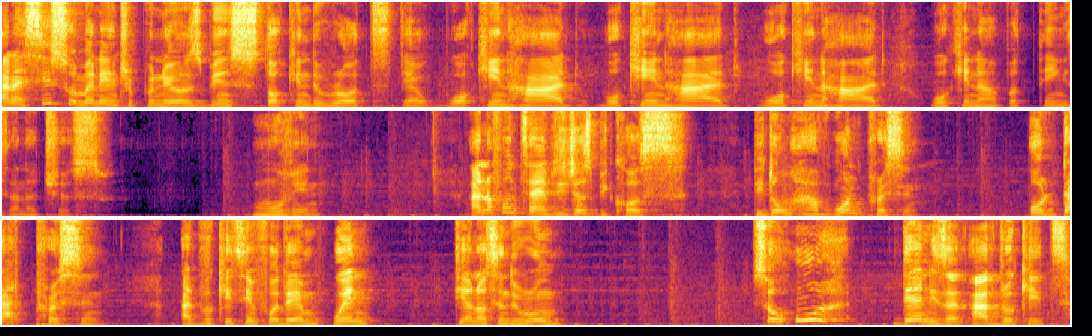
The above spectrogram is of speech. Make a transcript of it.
And I see so many entrepreneurs being stuck in the rut. They're working hard, working hard, working hard, working hard, but things are not just moving. And oftentimes it's just because they don't have one person or that person advocating for them when they are not in the room. So, who then is an advocate?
